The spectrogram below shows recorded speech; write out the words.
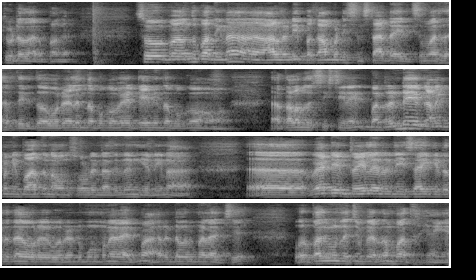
க்யூட்டாக தான் இருப்பாங்க. ஸோ இப்போ வந்து பார்த்திங்கன்னா ஆல்ரெடி இப்போ காம்படிஷன் ஸ்டார்ட் ஆகிடுச்சு மாதிரி தான் தெரியுதோ? ஒருவேளை இந்த பக்கம் வேட்டேன் இந்த பக்கம் தளபதி சிக்ஸ்டி நைன் பட் ரெண்டையும் கனெக்ட் பண்ணி பார்த்து நான் ஒன்று சொல்கிறேன் அது என்னன்னு கேட்டிங்கன்னா வேட்டையின் ட்ரெய்லர் ரிலீஸ் ஆகி கிட்டத்தட்ட ஒரு ஒரு ரெண்டு மூணு மணி நேரம் ஆயிருமா ரெண்டு ஒரு மேலே ஆச்சு. ஒரு பதிமூணு லட்சம் பேர் தான் பார்த்துருக்காங்க.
